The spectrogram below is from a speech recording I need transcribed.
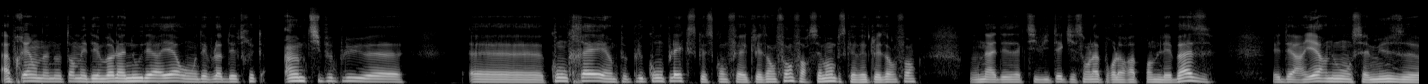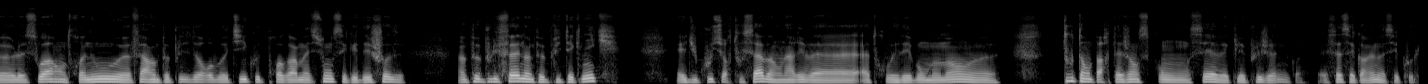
Après, on a nos temps bénévoles à nous derrière où on développe des trucs un petit peu plus euh, euh, concrets et un peu plus complexes que ce qu'on fait avec les enfants, forcément, parce qu'avec les enfants, on a des activités qui sont là pour leur apprendre les bases. Et derrière, nous, on s'amuse euh, le soir entre nous, faire un peu plus de robotique ou de programmation. C'est que des choses un peu plus fun, un peu plus techniques. Et du coup, sur tout ça, bah, on arrive à, trouver des bons moments tout en partageant ce qu'on sait avec les plus jeunes. Et ça, c'est quand même assez cool.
